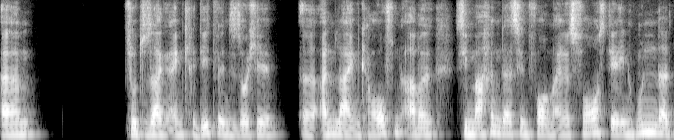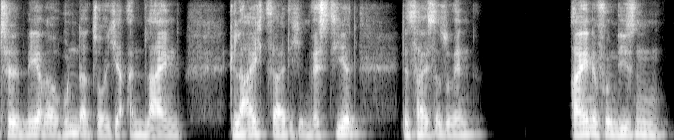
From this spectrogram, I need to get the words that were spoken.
ähm, sozusagen einen Kredit, wenn Sie solche äh, Anleihen kaufen, aber Sie machen das in Form eines Fonds, der in hunderte, mehrere hundert solche Anleihen gleichzeitig investiert. Das heißt also, wenn eine von diesen,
